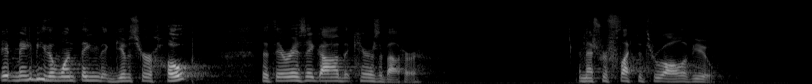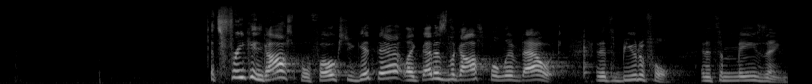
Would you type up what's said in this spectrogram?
It may be the one thing that gives her hope that there is a God that cares about her. And that's reflected through all of you. It's freaking gospel, folks. You get that? Like, that is the gospel lived out. And it's beautiful and it's amazing.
